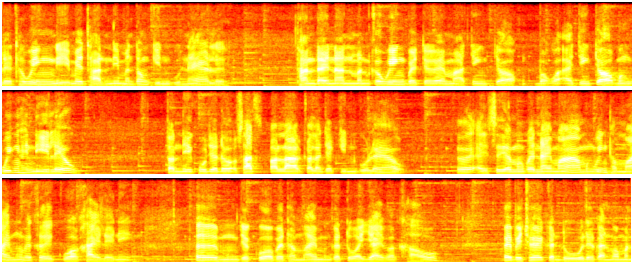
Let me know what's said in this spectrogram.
เลยถ้าวิ่งหนีไม่ทันนี่มันต้องกินกูแน่เลย ทันใดนั้นมันก็วิ่งไปเจอไอ้หมาจิ้งจอก บอกว่าไอ้จิ้งจอกมึงวิ่งให้หนีเร็วตอนนี้กูจะโดนสัตว์ประหลาดกำลังจะกินกูแล้วเอ้ยไอเสือมึงไปไหนมา มึงวิ่งทำไม มึงไม่เคยกลัวใครเลยนี่ เออ มึงจะกลัวไปทำไม มึงก็ตัวใหญ่กว่าเขาเฮ้ยไปช่วยกันดูด้วยกันว่ามัน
